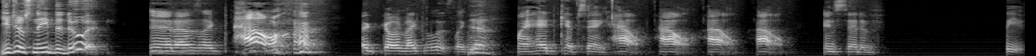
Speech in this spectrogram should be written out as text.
you just need to do it. And I was like, how? like going back to the list, like Yeah. my, my head kept saying how, how, how, how, instead of leave.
